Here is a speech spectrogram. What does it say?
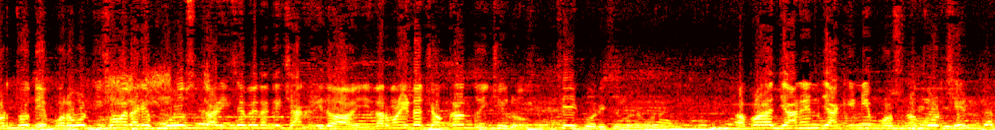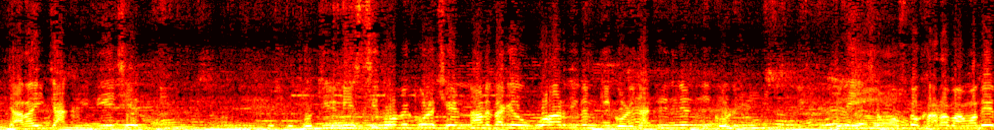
অর্থ দিয়ে পরবর্তী সময় তাকে পুরস্কার হিসেবে তাকে চাকরি দেওয়া হয়েছে। তার মানে এটা চক্রান্তই ছিল। কে করেছে বলে আপনারা জানেন যাকে নিয়ে প্রশ্ন করছেন যারাই চাকরি দিয়েছেন। প্রতি নিশ্চিতভাবে করেছেন নাহলে তাকে উপহার দিলেন কি করে চাকরি দিলেন কি করে? এই সমস্ত খারাপ আমাদের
